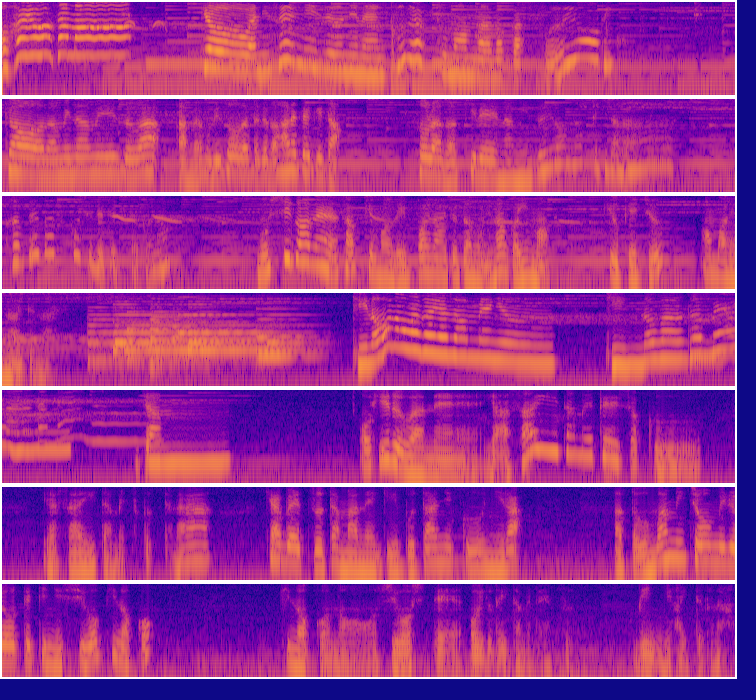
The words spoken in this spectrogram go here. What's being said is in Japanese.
おはようさま。今日は2022年9月の7日水曜日。今日の南伊豆は雨降りそうだったけど晴れてきた。空が綺麗な水色になってきたな。風が少し出てきたかな。虫がねさっきまでいっぱい鳴いてたのになんか今休憩中？あんまり鳴いてない。昨日の我が家のメニュー。昨日我がメニュー。じゃん。お昼はね野菜炒め定食。野菜炒め作ったな。キャベツ玉ねぎ豚肉ニラ。あとうまみ調味料的に塩きのこ。きのこの塩してオイルで炒めたやつ。瓶に入ってるな。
